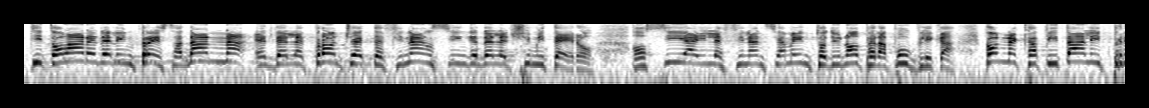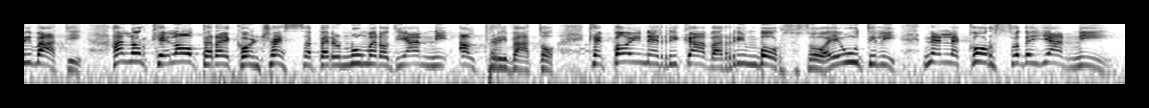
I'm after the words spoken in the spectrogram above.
titolare dell'impresa Danna e del project financing del cimitero, ossia il finanziamento di un'opera pubblica con capitali privati, allorché l'opera è concessa per un numero di anni al privato, che poi ne ricava rimborso e utili nel corso degli anni.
